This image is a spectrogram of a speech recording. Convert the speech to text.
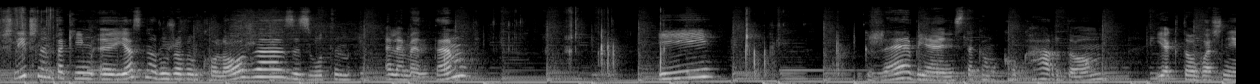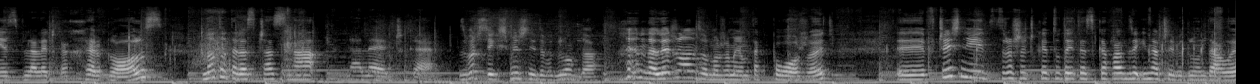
W ślicznym takim y, jasno-różowym kolorze ze złotym elementem. I grzebień z taką kokardą, jak to właśnie jest w laleczkach Hair Goals. No to teraz czas na laleczkę. Zobaczcie, jak śmiesznie to wygląda. na leżąco możemy ją tak położyć. Yy, wcześniej troszeczkę tutaj te skafandry inaczej wyglądały.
